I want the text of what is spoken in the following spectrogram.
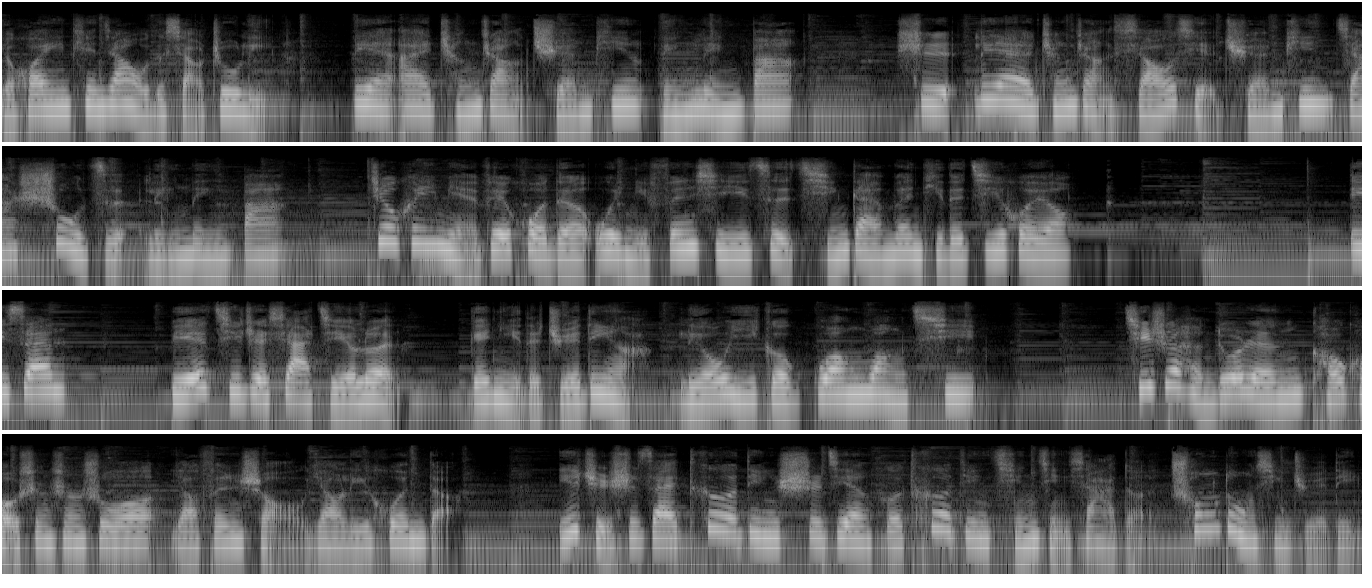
也欢迎添加我的小助理“恋爱成长全拼零零八”，是恋爱成长小写全拼加数字零零八，就可以免费获得为你分析一次情感问题的机会哦。第三，别急着下结论。给你的决定啊留一个观望期。其实很多人口口声声说要分手、要离婚的，也只是在特定事件和特定情景下的冲动性决定。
